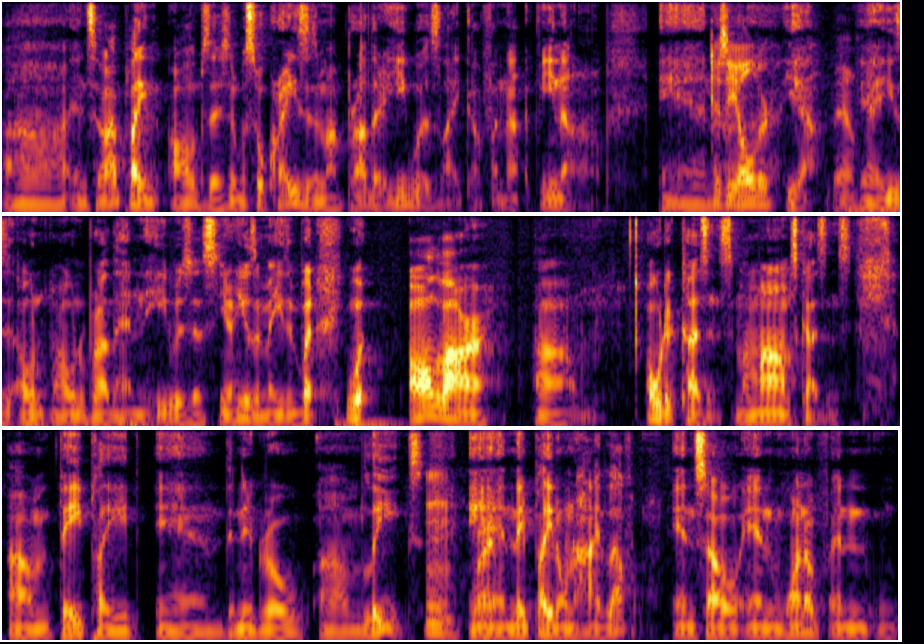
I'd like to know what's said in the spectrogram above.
Uh, and so I played all the positions. It was so crazy. is My brother, he was like a phenom. And Is he uh, older? Yeah, Yeah. yeah. He's old, my older brother, and he was just, you know, he was amazing. But what all of our um, older cousins, my mom's cousins, um, they played in the Negro um, leagues, and they played on a high level. And so, and one of and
